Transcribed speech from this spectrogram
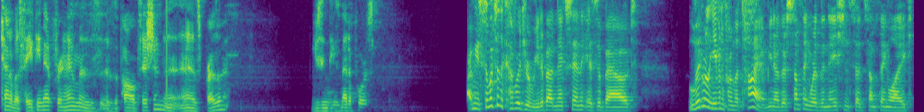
kind of a safety net for him as as a politician and as president, using these metaphors? I mean, so much of the coverage you read about Nixon is about literally even from the time, you know, there's something where the nation said something like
